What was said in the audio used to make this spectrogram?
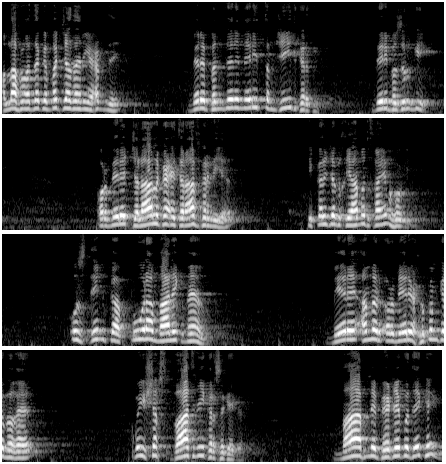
اللہ فرماتا کہ بچ جاتا نہیں حق دی۔ میرے بندے نے میری تمجید کر دی، میری بزرگی۔ اور میرے جلال کا اعتراف کر لیا کہ کل جب قیامت قائم ہوگی، اس دن کا پورا مالک میں ہوں۔ میرے امر اور میرے حکم کے بغیر کوئی شخص بات نہیں کر سکے گا۔ ماں اپنے بیٹے کو دیکھے گی،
